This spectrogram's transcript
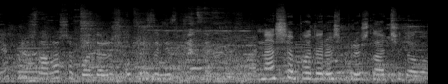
Як пройшла ваша подорож у призовістці? Наша подорож пройшла чудово.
